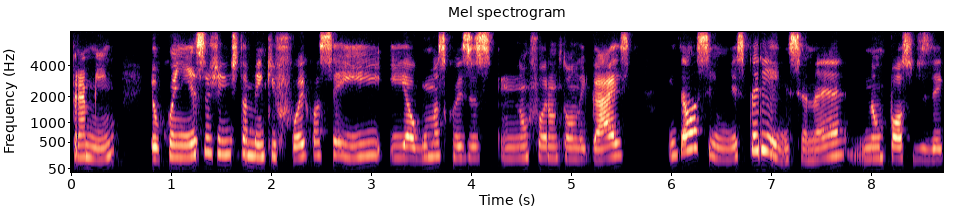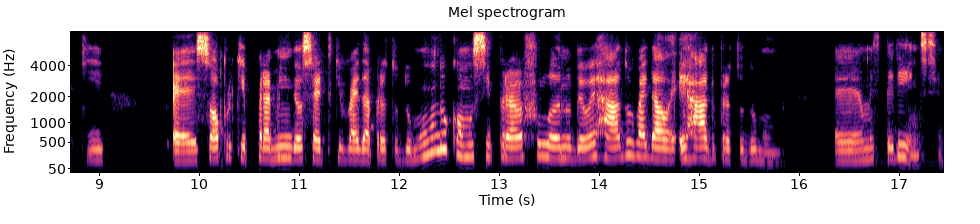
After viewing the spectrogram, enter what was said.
para mim. Eu conheço gente também que foi com a CI e algumas coisas não foram tão legais. Então, assim, experiência, né? Não posso dizer que é, só porque para mim deu certo que vai dar para todo mundo, como se para fulano deu errado, vai dar errado para todo mundo. É uma experiência.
